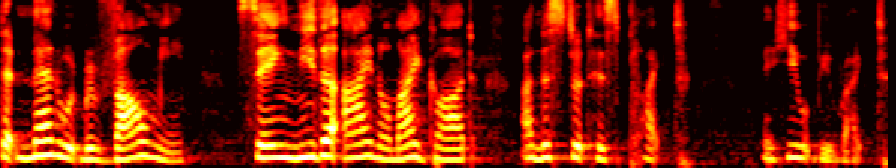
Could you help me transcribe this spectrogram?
That man would revile me, saying, Neither I nor my God understood his plight, and he would be right.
